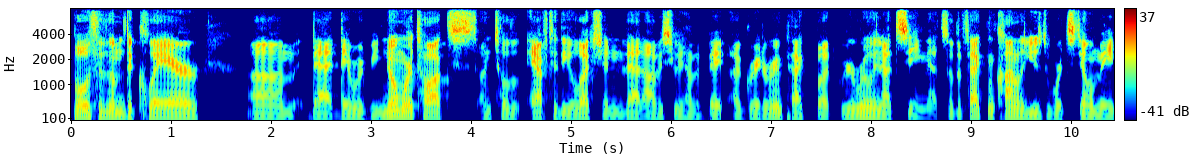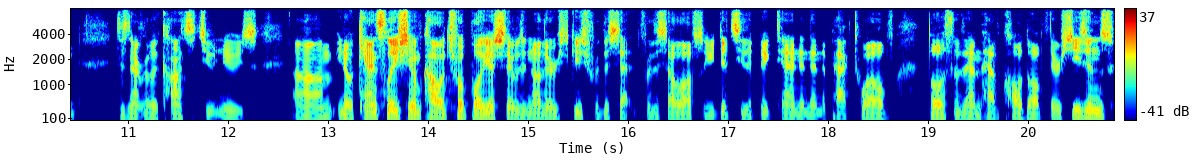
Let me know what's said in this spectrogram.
both of them declare um, that there would be no more talks until after the election. That obviously would have a, ba- a, greater impact, but we're really not seeing that. So the fact McConnell used the word stalemate does not really constitute news. Um, you know, cancellation of college football yesterday was another excuse for the set for the sell off. So you did see the Big Ten and then the Pac-12. Both of them have called off their seasons.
